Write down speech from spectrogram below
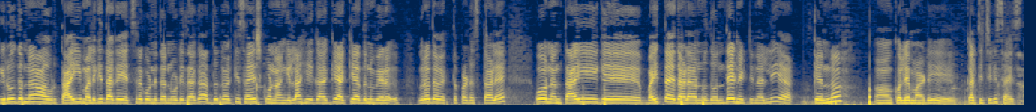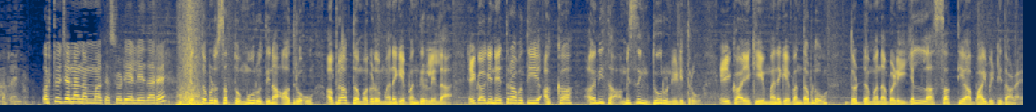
ಇರೋದನ್ನ ಅವ್ರ ತಾಯಿ ಮಲಗಿದಾಗ, ಎಚ್ಚರಗೊಂಡಿದ್ದ ನೋಡಿದಾಗ ಅದನ್ನ ಆಕೆ ಸಹಿಸ್ಕೊಂಡಂಗಿಲ್ಲ. ಹೀಗಾಗಿ ಆಕೆ ಅದನ್ನು ವಿರ- ವಿರೋಧ ವ್ಯಕ್ತಪಡಿಸ್ತಾಳೆ. ಓ ನನ್ನ ತಾಯಿಗೆ ಬೈತಾ ಇದ್ದಾಳೆ ಅನ್ನೋದೊಂದೇ ನಿಟ್ಟಿನಲ್ಲಿ ಆಕೆಯನ್ನು ಕೊಲೆ ಮಾಡಿ ಕತ್ತಿಚಿಗೆ ಸಾಯಿಸ್ತಾರೆ ಅಷ್ಟು ಜನ ನಮ್ಮ ಕಸ್ಟಡಿಯಲ್ಲಿ ಇದ್ದಾರೆ ಹೆತ್ತವಳು ಸತ್ತು ಮೂರು ದಿನ ಆದರೂ ಅಪ್ರಾಪ್ತ ಮಗಳು ಮನೆಗೆ ಬಂದಿರಲಿಲ್ಲ. ಹೀಗಾಗಿ ನೇತ್ರಾವತಿ ಅಕ್ಕ ಅನಿತಾ ಮಿಸ್ಸಿಂಗ್ ದೂರು ನೀಡಿದ್ರು. ಏಕಾಏಕಿ ಮನೆಗೆ ಬಂದವಳು ದೊಡ್ಡಮ್ಮನ ಬಳಿ ಎಲ್ಲ ಸತ್ಯ ಬಾಯ್ಬಿಟ್ಟಿದ್ದಾಳೆ.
